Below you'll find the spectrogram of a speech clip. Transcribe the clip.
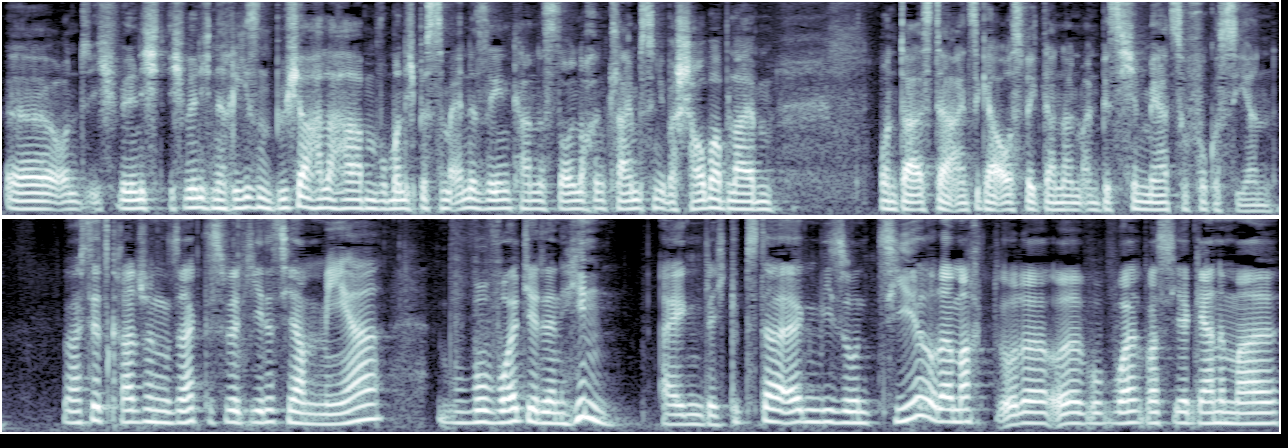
Äh, und ich will nicht, ich will nicht eine riesen Bücherhalle haben, wo man nicht bis zum Ende sehen kann. Es soll noch ein klein bisschen überschaubar bleiben. Und da ist der einzige Ausweg dann ein bisschen mehr zu fokussieren. Du hast jetzt gerade schon gesagt, es wird jedes Jahr mehr. Wo, wo wollt ihr denn hin eigentlich? Gibt es da irgendwie so ein Ziel oder macht oder, oder wo, was ihr gerne mal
